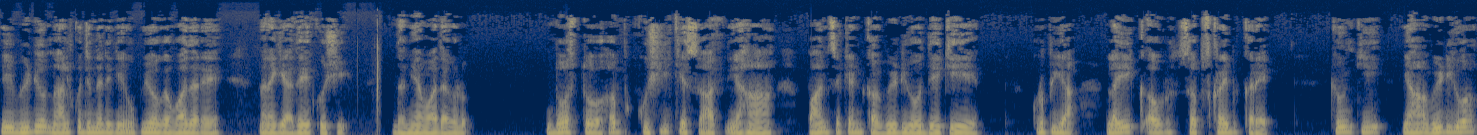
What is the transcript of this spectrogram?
ಈ ವಿಡಿಯೋ ನಾಲ್ಕು ಜನರಿಗೆ ಉಪಯೋಗವಾದರೆ ನನಗೆ ಅದೇ ಖುಷಿ ಧನ್ಯವಾದಗಳು दोस्तों अब खुशी के साथ यहाँ पाँच सेकंड का वीडियो देखिए कृपया लाइक और सब्सक्राइब करें, क्योंकि यहाँ वीडियो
